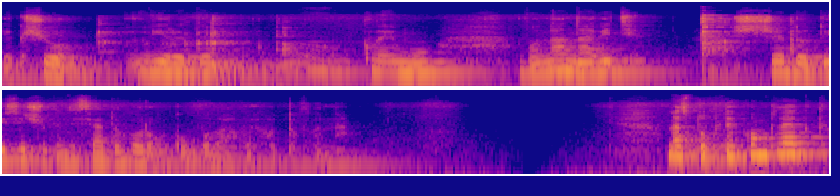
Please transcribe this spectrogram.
якщо вірити е, клейму, вона навіть ще до 1050 року була виготовлена. Наступний комплект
